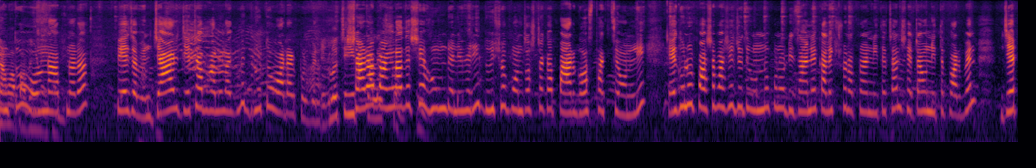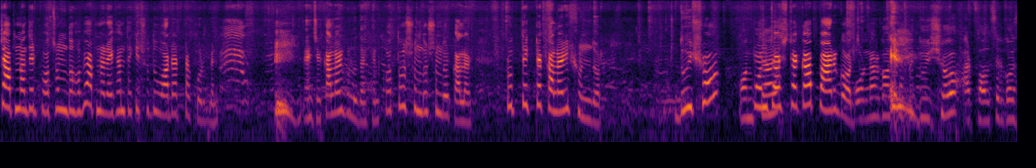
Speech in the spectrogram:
কিন্তু ওড়না আপনারা পেয়ে যাবেন। যার যেটা ভালো লাগবে দ্রুত অর্ডার করবেন। সারা বাংলাদেশে হোম ডেলিভারি দুইশো পঞ্চাশ টাকা পার গজ থাকছে অনলি এগুলোর পাশাপাশি যদি অন্য কোনো ডিজাইনের কালেকশন আপনারা নিতে চান সেটাও নিতে পারবেন। যেটা আপনাদের পছন্দ হবে আপনারা এখান থেকে শুধু অর্ডারটা করবেন। এই যে কালারগুলো দেখেন কত সুন্দর সুন্দর কালার। প্রত্যেকটা কালারই সুন্দর। দুইশো পঞ্চাশ টাকা পার গজ। ওড়নার গজ থাকবে 200 আর ফলসের গজ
